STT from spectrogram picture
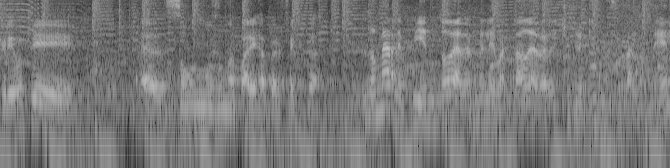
creo que eh, somos una pareja perfecta. No me arrepiento de haberme levantado, de haber dicho yo quiero una cita con él.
